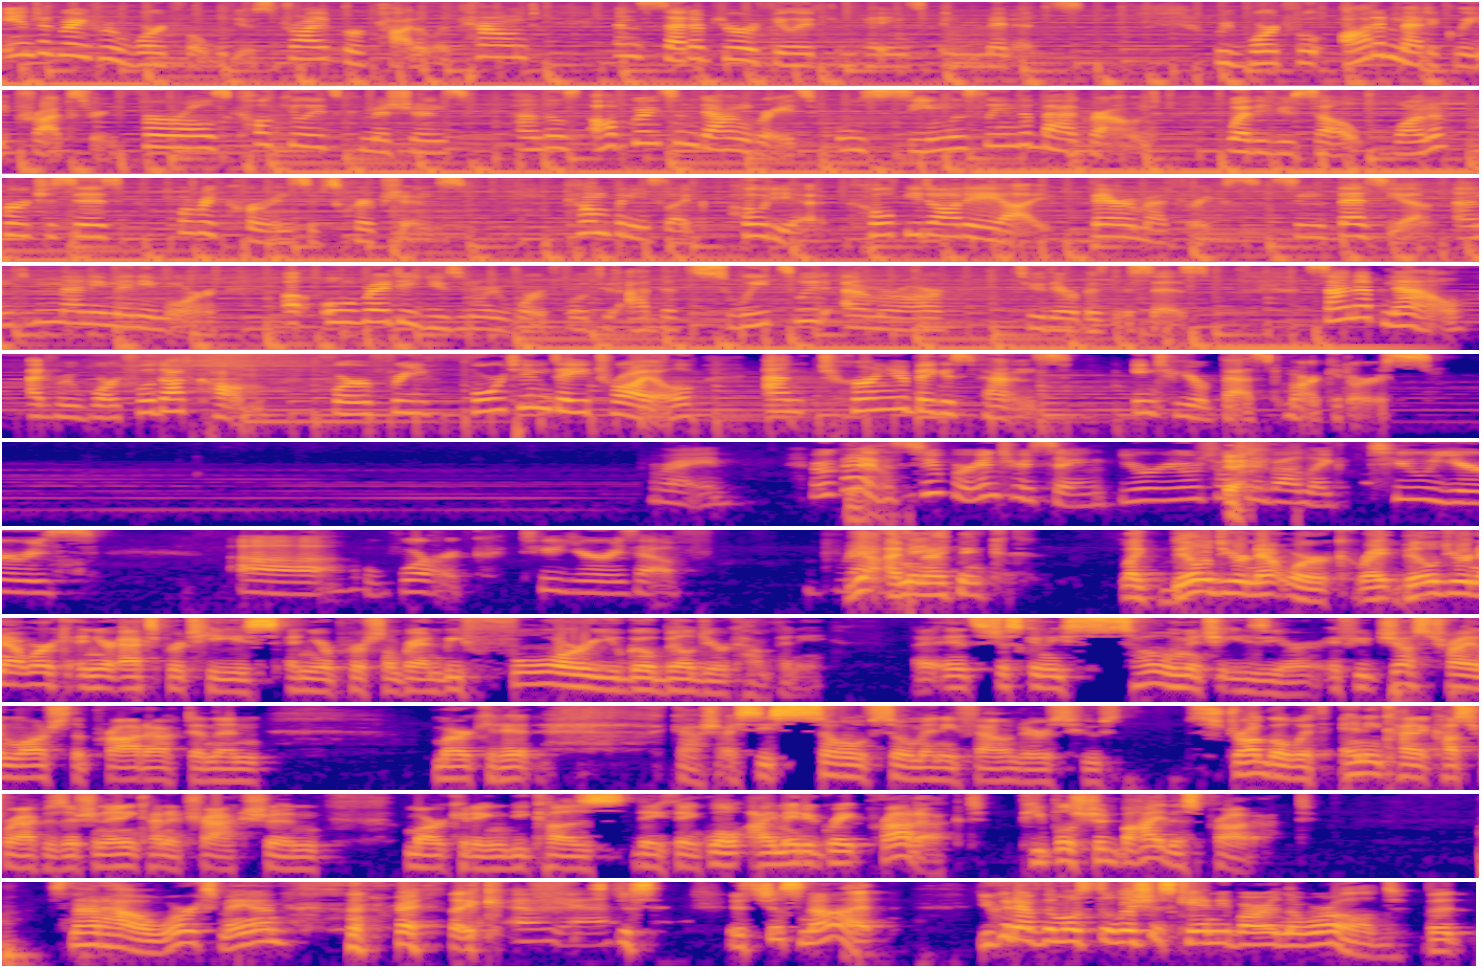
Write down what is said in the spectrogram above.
Integrate Rewardful with your Stripe or Paddle account and set up your affiliate campaigns in minutes. Rewardful automatically tracks referrals, calculates commissions, handles upgrades and downgrades all seamlessly in the background, whether you sell one off purchases or recurring subscriptions. Companies like Podia, Copy.ai, Baremetrics, Synthesia, and many, many more are already using Rewardful to add that sweet, sweet MRR to their businesses. Sign up now at rewardful.com for a free 14 day trial and turn your biggest fans into your best marketers. Right. Okay, yeah. that's super interesting. You were, you were talking about like two years uh, work, two years of. Branding. Yeah, I mean, I think like build your network, right? Build your network and your expertise and your personal brand before you go build your company. Uh, it's just going to be so much easier if you just try and launch the product and then market it. Gosh, I see so so many founders who struggle with any kind of customer acquisition, any kind of traction marketing because they think, well, I made a great product. People should buy this product it's not how it works, man. right? Like, oh yeah, it's just it's just not. You could have the most delicious candy bar in the world, but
